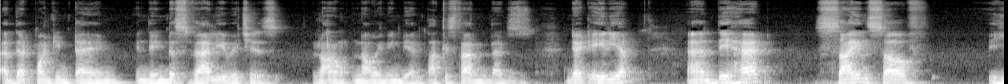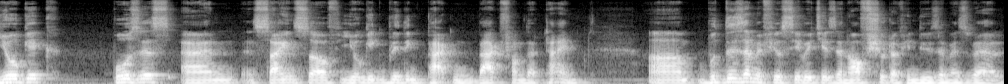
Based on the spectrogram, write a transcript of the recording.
at that point in time in the Indus Valley, which is now in India and Pakistan, that's that area. And they had signs of yogic poses and signs of yogic breathing pattern back from that time. Um, Buddhism, if you see, which is an offshoot of Hinduism as well,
